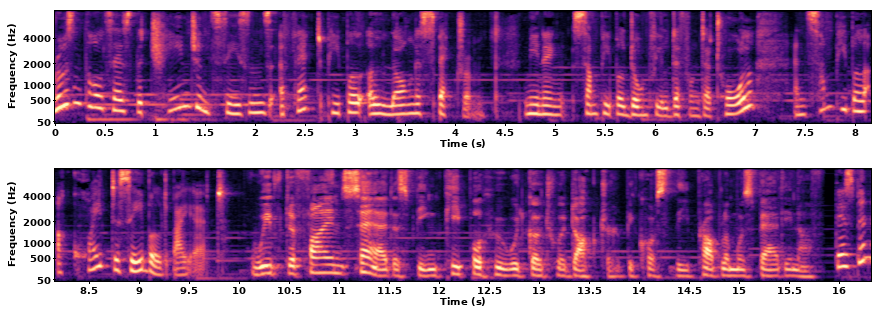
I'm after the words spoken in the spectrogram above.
Rosenthal says the change in seasons affect people along a spectrum, meaning some people don't feel different at all, and some people are quite disabled by it. We've defined SAD as being people who would go to a doctor because the problem was bad enough. There's been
